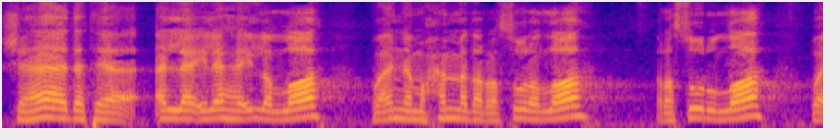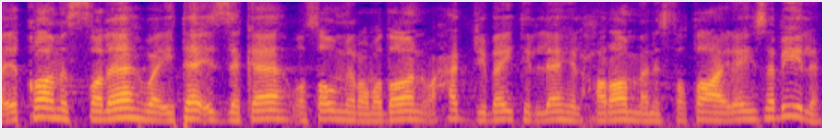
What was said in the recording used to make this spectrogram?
شهادة أن لا إله إلا الله وأن محمد رسول الله رسول الله وإقام الصلاة وإيتاء الزكاة وصوم رمضان وحج بيت الله الحرام من استطاع إليه سبيلا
